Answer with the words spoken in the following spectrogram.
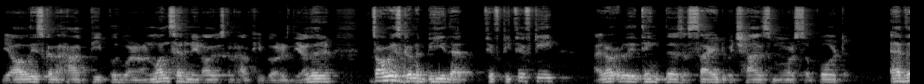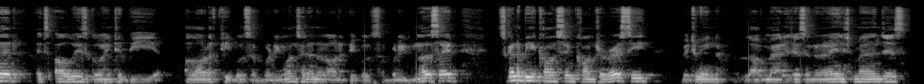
You're always going to have people who are on one side and you're always going to have people who are on the other. It's always going to be that 50 50. I don't really think there's a side which has more support ever. It's always going to be a lot of people supporting one side and a lot of people supporting another side. It's going to be a constant controversy between love marriages and arranged marriages.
